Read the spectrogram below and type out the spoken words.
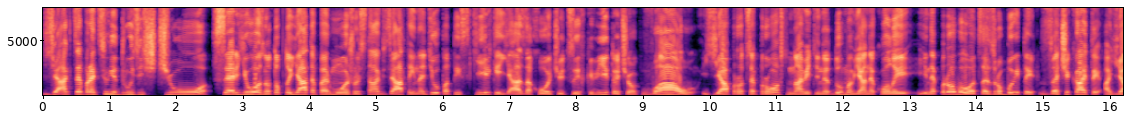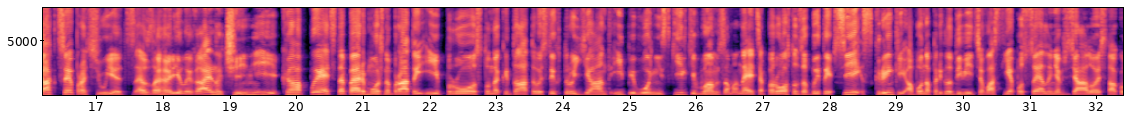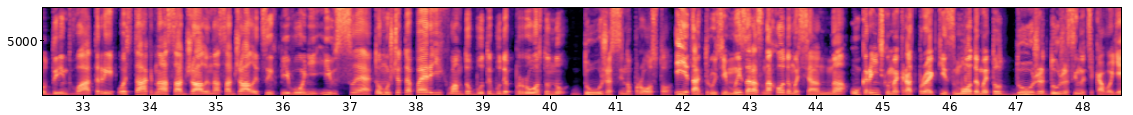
як це працює, друзі? Що? Серйозно, тобто я тепер можу ось так взяти і надюпати, скільки я захочу цих квіточок. Вау! Я про це просто навіть і не думав, я ніколи і не пробував це зробити. Зачекайте, а як це працює? Це взагалі легально чи ні? Капець, тепер можна брати і просто накидати ось цих троянд і півоній, скільки вам заманеться. Просто забити всі скриньки або, наприклад, дивіться, у вас є поселення, взяло ось так, один, два, три. Ось так насаджали, насаджали цих півоній і все. Тому що тепер їх вам добути буде просто, ну, дуже сильно просто. І так, друзі, ми зараз знаходимося на українському якраз проєкті з модами. То дуже-дуже сильно цікаво. Є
